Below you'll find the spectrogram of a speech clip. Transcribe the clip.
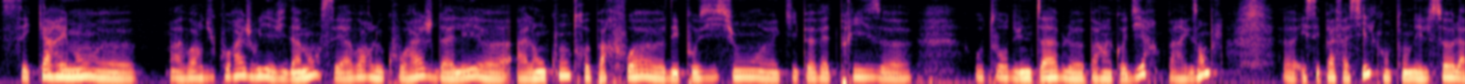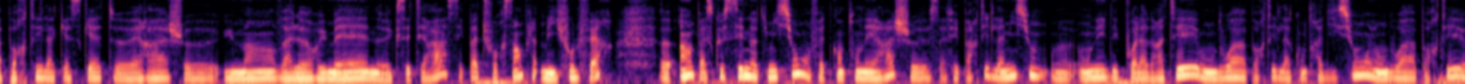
C'est carrément avoir du courage, oui, évidemment, c'est avoir le courage d'aller à l'encontre parfois des positions qui peuvent être prises autour d'une table par un codir, par exemple. Euh, et c'est pas facile quand on est le seul à porter la casquette RH euh, euh, humain, valeurs humaines, etc. C'est pas toujours simple, mais il faut le faire. un, parce que c'est notre mission, en fait. Quand on est RH, ça fait partie de la mission. on est des poils à gratter, on doit apporter de la contradiction et on doit apporter.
